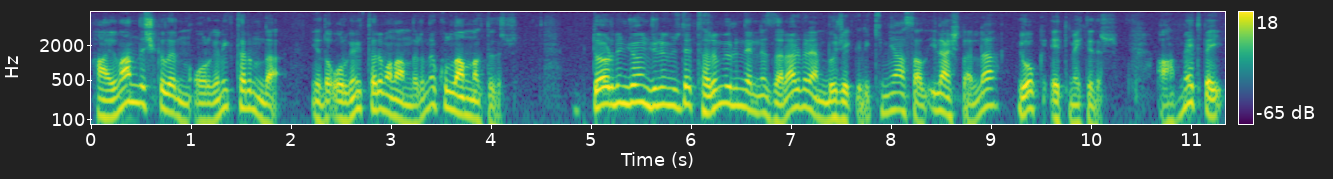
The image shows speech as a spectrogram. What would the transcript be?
Hayvan dışkılarının organik tarımda ya da organik tarım alanlarında kullanmaktadır. Dördüncü öncülümüzde tarım ürünlerine zarar veren böcekleri kimyasal ilaçlarla yok etmektedir. Ahmet Bey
